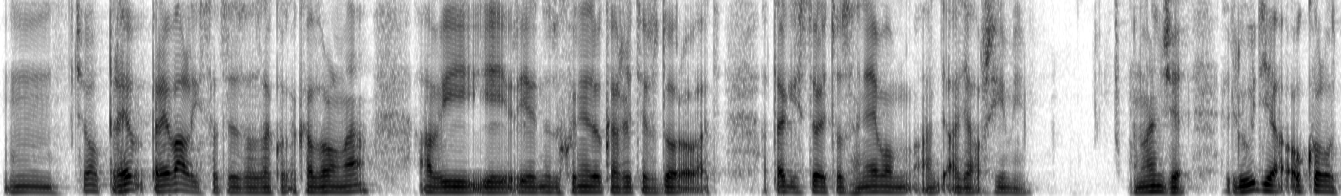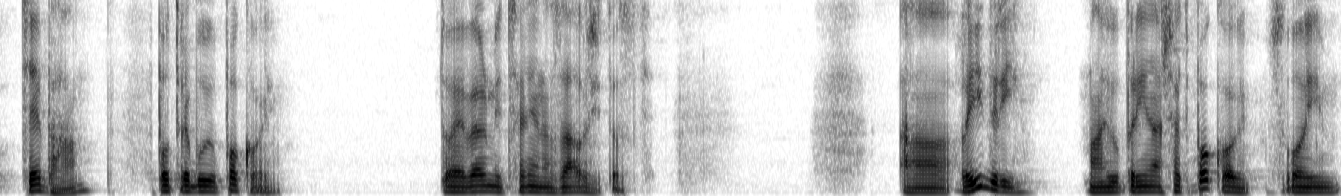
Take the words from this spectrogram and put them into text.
mm, čo, pre, prevalí sa cez vás ako taká vlna a vy jej jednoducho nedokážete vzdorovať. A takisto je to s hnevom a, a ďalšími. Lenže ľudia okolo teba potrebujú pokoj. To je veľmi cenená záležitosť. A lídry majú prinášať pokoj svojim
